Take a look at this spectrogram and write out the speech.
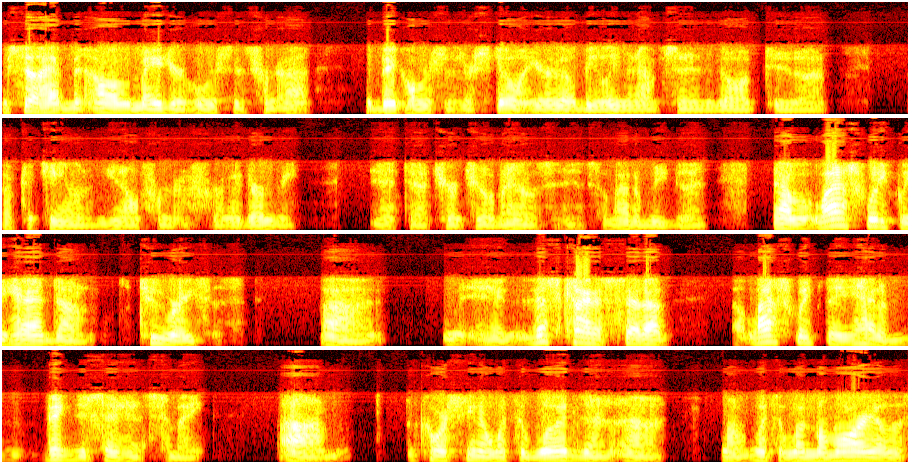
We still have all the major horses for uh, the big horses are still here. They'll be leaving out soon to go up to uh, up to Keeneland, you know, for for the Derby at uh, Churchill Downs. And so that'll be good. Now, last week we had um, two races. Uh, and this kind of set up. Uh, last week they had a big decisions to make. Um, of course, you know, with the Wood, well, with the Wood Memorial, the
